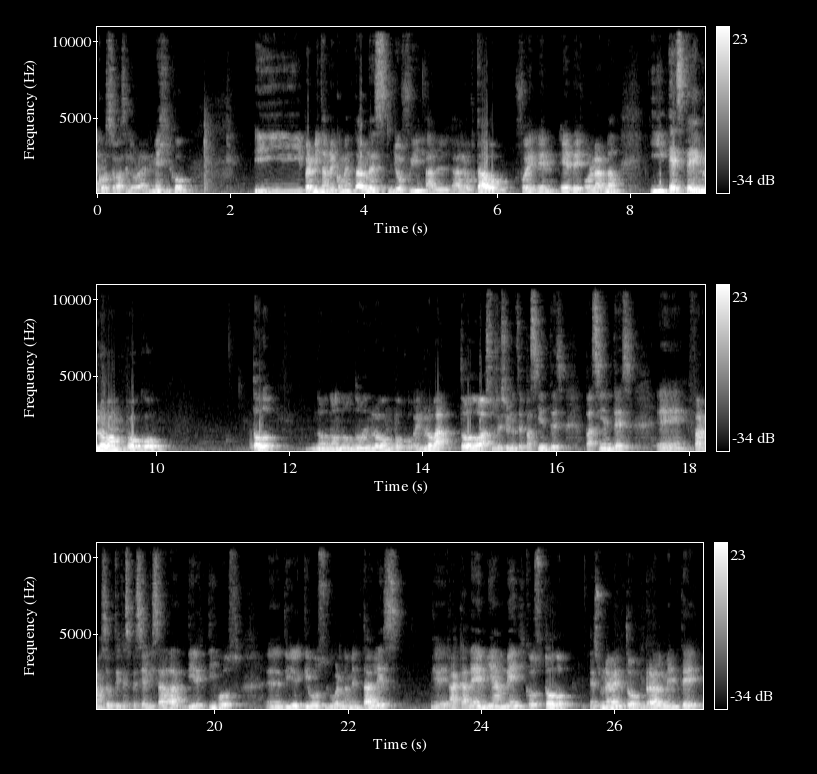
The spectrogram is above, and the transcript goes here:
ICORD se va a celebrar en México. Y permítanme comentarles, yo fui al, al octavo, fue en EDE Holanda, y este engloba un poco todo. No, no, no, no engloba un poco, engloba todo, asociaciones de pacientes, pacientes, eh, farmacéutica especializada, directivos, eh, directivos gubernamentales, eh, academia, médicos, todo. Es un evento realmente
